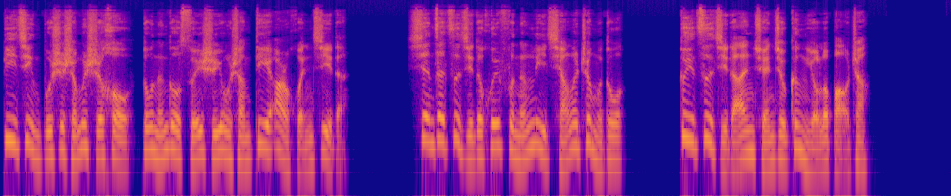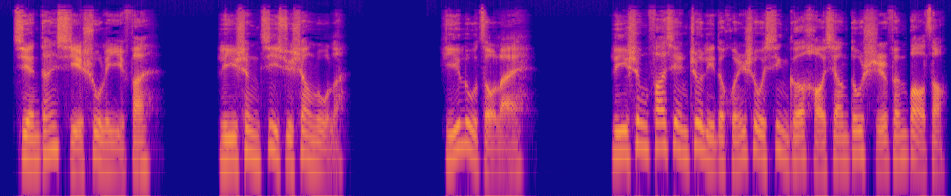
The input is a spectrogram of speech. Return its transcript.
毕竟不是什么时候都能够随时用上第二魂技的，现在自己的恢复能力强了这么多，对自己的安全就更有了保障。简单洗漱了一番，李胜继续上路了。一路走来，李胜发现这里的魂兽性格好像都十分暴躁，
